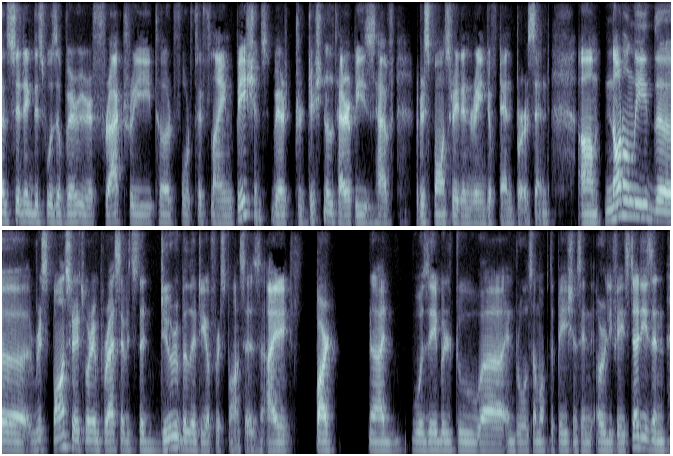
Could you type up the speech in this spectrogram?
considering this was a very refractory third, fourth, fifth line patients where traditional therapies have response rate in range of 10%. Um, not only the response rates were impressive, it's the durability of responses. I part I was able to uh, enroll some of the patients in early phase studies, and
